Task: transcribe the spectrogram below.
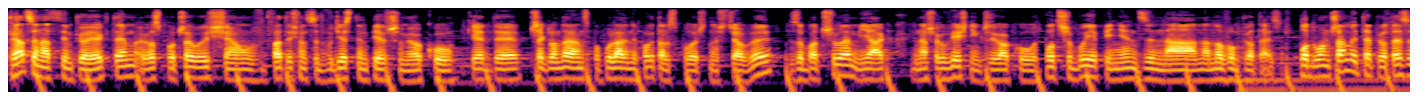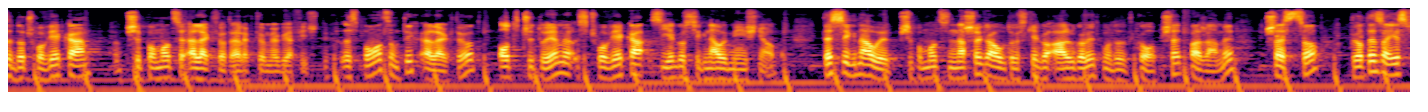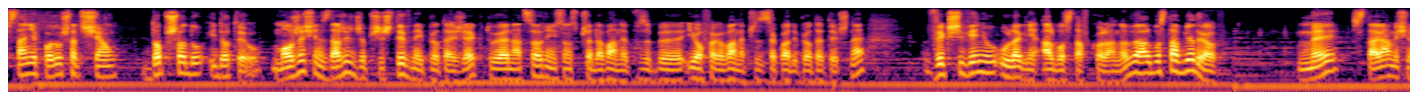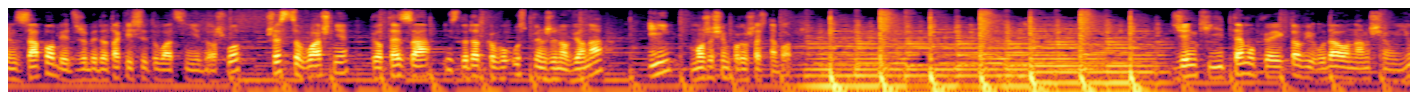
Prace nad tym projektem rozpoczęły się w 2021 roku, kiedy przeglądając popularny portal społecznościowy, zobaczyłem, jak nasz rówieśnik Żyroku potrzebuje pieniędzy na, na nową protezę. Podłączamy te protezy do człowieka przy pomocy elektrod elektromiograficznych. Z pomocą tych elektrod odczytujemy z człowieka z jego sygnały mięśniowe. Te sygnały przy pomocy naszego autorskiego algorytmu dodatkowo przetwarzamy, przez co proteza jest w stanie poruszać się do przodu i do tyłu. Może się zdarzyć, że przy sztywnej protezie, które na co dzień są sprzedawane i oferowane przez zakłady protetyczne, wykrzywieniu ulegnie albo staw kolanowy, albo staw biodrowy. My staramy się zapobiec, żeby do takiej sytuacji nie doszło, przez co właśnie proteza jest dodatkowo usprężynowiona i może się poruszać na boki. Dzięki temu projektowi udało nam się już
